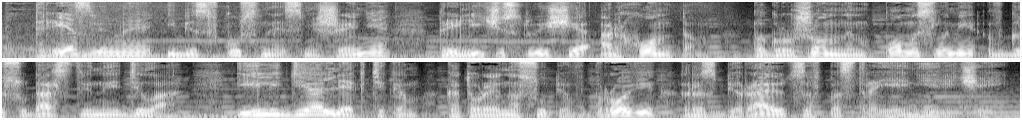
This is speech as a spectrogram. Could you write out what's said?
– трезвенное и безвкусное смешение, приличествующее архонтам, погруженным помыслами в государственные дела, или диалектикам, которые, насупив брови, разбираются в построении речей.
